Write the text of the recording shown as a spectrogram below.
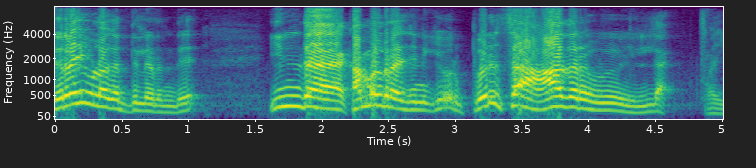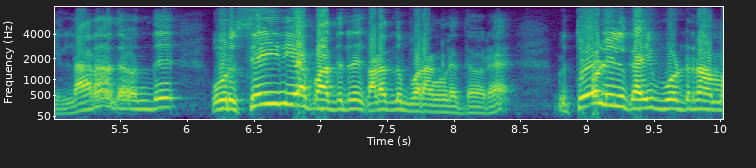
திரையுலகத்திலிருந்து இந்த கமல் ரஜினிக்கு ஒரு பெருசாக ஆதரவு இல்லை. எல்லாரும் அதை வந்து ஒரு செய்தியாக பார்த்துட்டு கடந்து போகிறாங்களே தவிர தோளில் கை போட்டு நாம்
